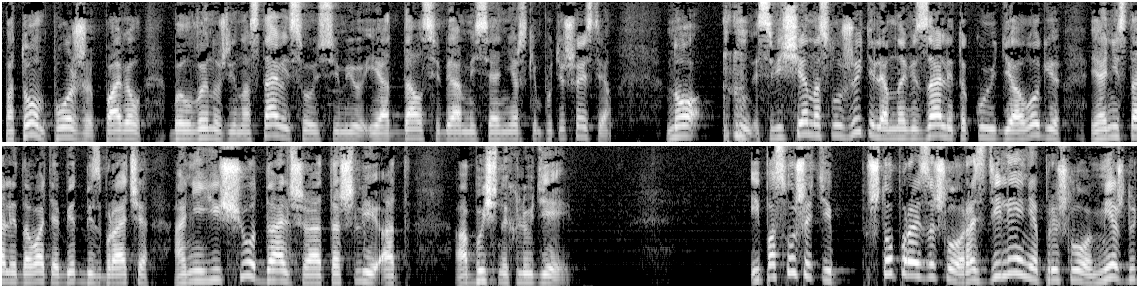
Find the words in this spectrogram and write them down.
Потом, позже, Павел был вынужден оставить свою семью и отдал себя миссионерским путешествиям. Но священнослужителям навязали такую идеологию, и они стали давать обет безбрачия. Они еще дальше отошли от обычных людей. И послушайте, что произошло? Разделение пришло между,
